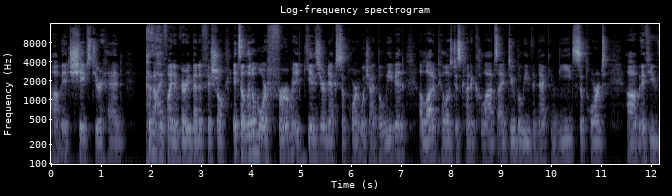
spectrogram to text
um, it shapes to your head. I find it very beneficial. It's a little more firm. It gives your neck support, which I believe in. A lot of pillows just kind of collapse. I do believe the neck needs support. Um, if you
